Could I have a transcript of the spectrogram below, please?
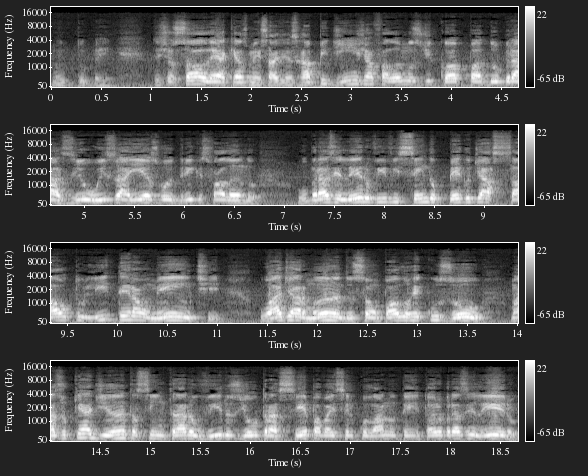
Muito bem. Deixa eu só ler aqui as mensagens rapidinho. Já falamos de Copa do Brasil. O Isaías Rodrigues falando. O brasileiro vive sendo pego de assalto, literalmente. O Adi Armando, São Paulo recusou. Mas o que adianta se entrar o vírus de outra cepa vai circular no território brasileiro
